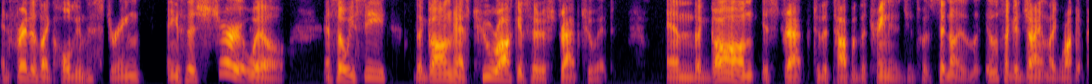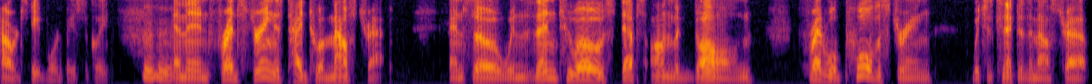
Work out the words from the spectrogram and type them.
And Fred is like holding the string and he says, Sure, it will. And so we see the gong has two rockets that are strapped to it. And the gong is strapped to the top of the train engine. So it's sitting on it looks like a giant, like rocket powered skateboard, basically. Mhm. And then Fred's string is tied to a mouse trap. And so when Zen Tuo steps on the gong, Fred will pull the string, which is connected to the mouse trap.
